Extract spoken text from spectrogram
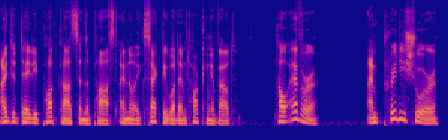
I did daily podcasts in the past. I know exactly what I'm talking about. However, I'm pretty sure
